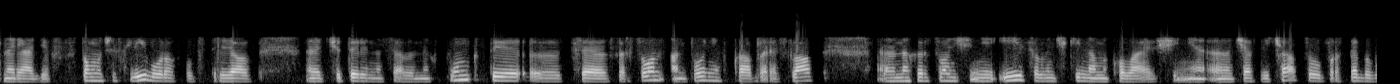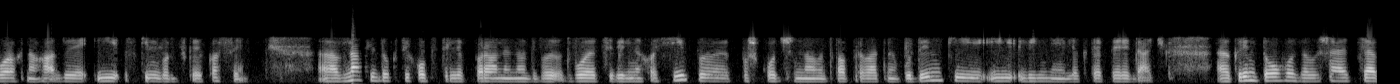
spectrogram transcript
снарядів. В тому числі ворог обстріляв е, чотири населених пункти: Е, це Херсон, Антонівка, Береслав. е, На Херсонщині і Солончки на Миколаївщині Е, час від часу про себе ворог нагадує і з Кінбурнської коси. Е, Внаслідок цих обстрілів поранено дво- двоє цивільних осіб, е, пошкоджено два приватних будинки і лінія електропередач. Е, Крім того, залишається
